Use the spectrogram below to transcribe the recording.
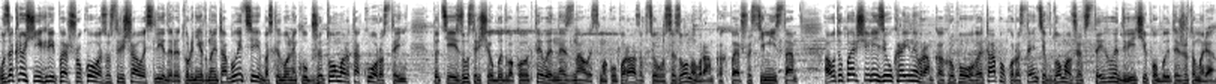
У заключній грі першого кола зустрічались лідери турнірної таблиці баскетбольний клуб Житомир та Коростень. До цієї зустрічі обидва колективи не знали смаку поразок цього сезону в рамках першості міста. А от у першій лізі України в рамках групового етапу коростенці вдома вже встигли двічі побити Житомирян.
